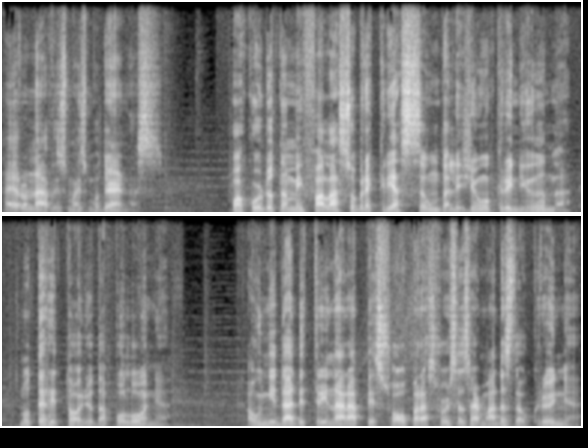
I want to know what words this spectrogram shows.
aeronaves mais modernas. O acordo também fala sobre a criação da Legião Ucraniana no território da Polônia. A unidade treinará pessoal para as Forças Armadas da Ucrânia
